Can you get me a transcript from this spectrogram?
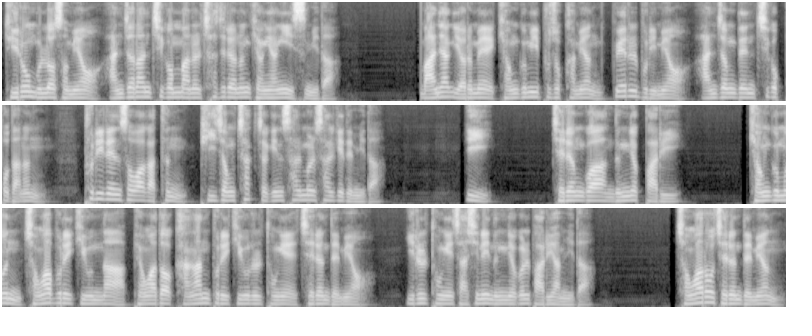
뒤로 물러서며 안전한 직업만을 찾으려는 경향이 있습니다. 만약 여름에 경금이 부족하면 꾀를 부리며 안정된 직업보다는 프리랜서와 같은 비정착적인 삶을 살게 됩니다. 2. 재련과 능력 발휘. 경금은 정화불의 기운나 병화 더 강한 불의 기운을 통해 재련되며 이를 통해 자신의 능력을 발휘합니다. 정화로 재련되면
